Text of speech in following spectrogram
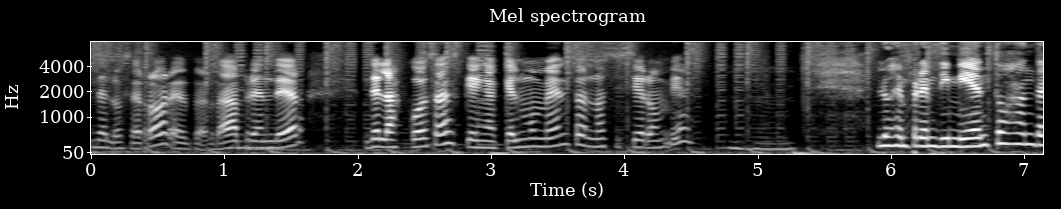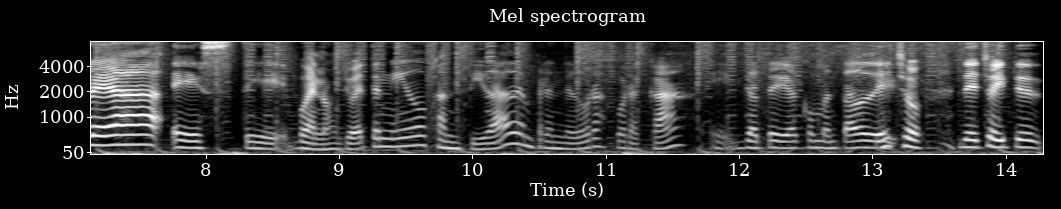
de los errores, ¿verdad? Aprender de las cosas que en aquel momento no se hicieron bien. Los emprendimientos, Andrea, este, bueno, yo he tenido cantidad de emprendedoras por acá. Eh, ya te había comentado, de hecho, de hecho ahí te,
